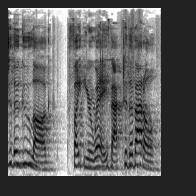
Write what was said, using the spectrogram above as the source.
to the Gulag. Fight your way back to the battle.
